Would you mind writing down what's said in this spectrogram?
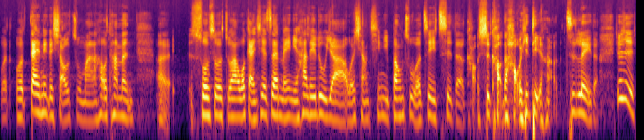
我我带那个小组嘛，然后他们呃说说主啊，我感谢赞美你，哈利路亚，我想请你帮助我这一次的考试考得好一点哈之类的，就是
